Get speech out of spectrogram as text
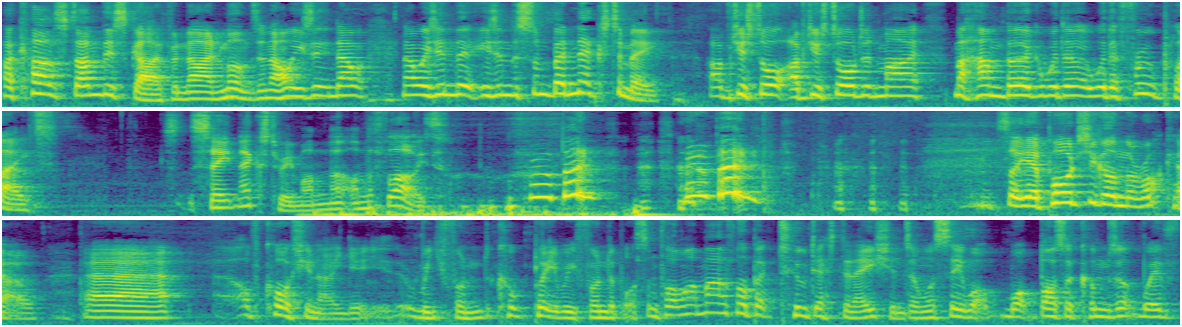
I can't stand this guy for nine months, and now he's in, now now he's in the he's in the sunbed next to me. I've just I've just ordered my, my hamburger with a with a fruit plate. Seat next to him on the on the flight. Ruben, Ruben. so yeah, Portugal and Morocco. Uh, of course, you know, you, you refund completely refundable. So I thought, well, I might as well book two destinations, and we'll see what what Bozza comes up with.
